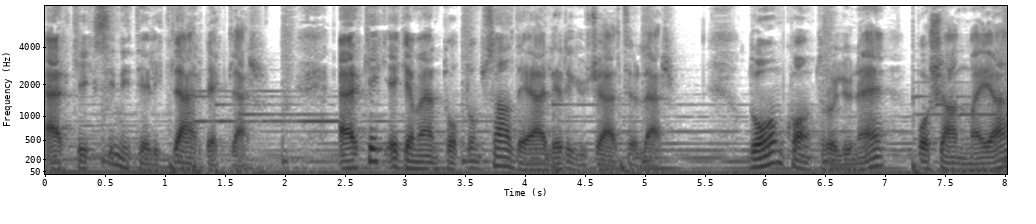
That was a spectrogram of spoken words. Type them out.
erkeksi nitelikler bekler. Erkek egemen toplumsal değerleri yüceltirler. Doğum kontrolüne, boşanmaya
